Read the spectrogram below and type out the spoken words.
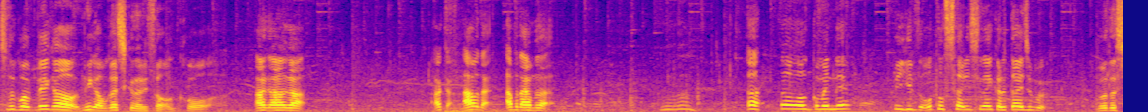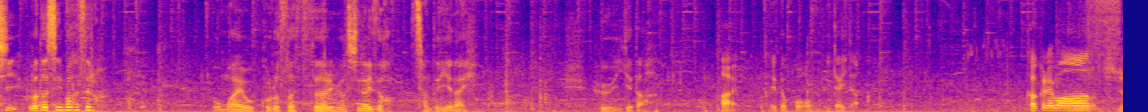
ちょっとこれ目が目がおかしくなりそう。こうあかんあかんあか危ない。危ない危ない。ああごめんね。右ズ落としたりしないから大丈夫。私私に任せろ。お前を殺させたりはしないぞ。ちゃんと言えない。ふういけた。はい。えどこいたい。た隠れます。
